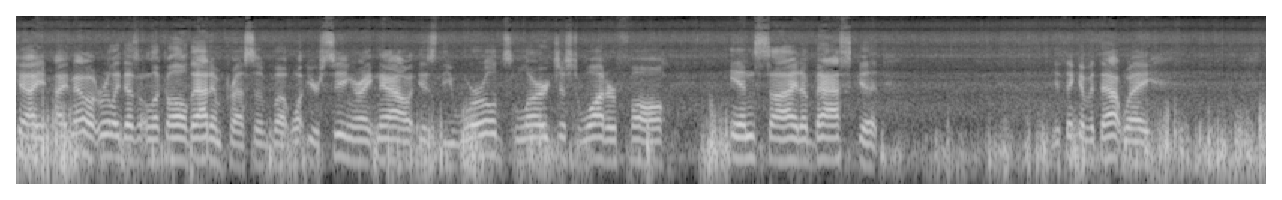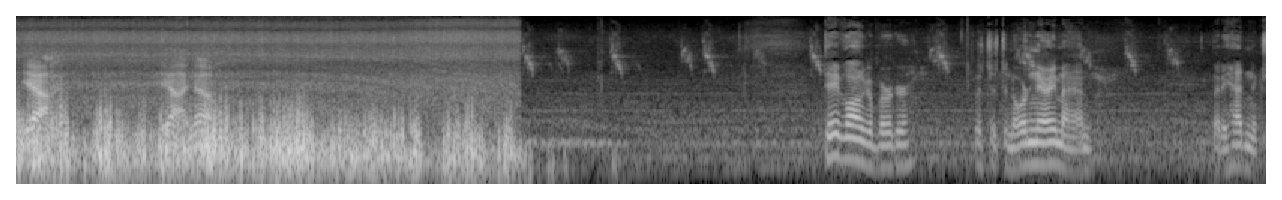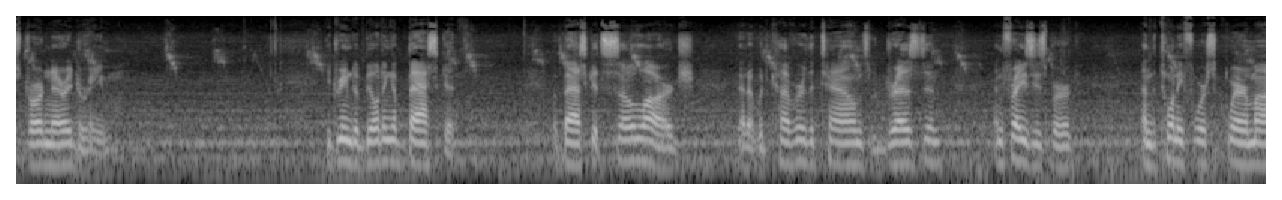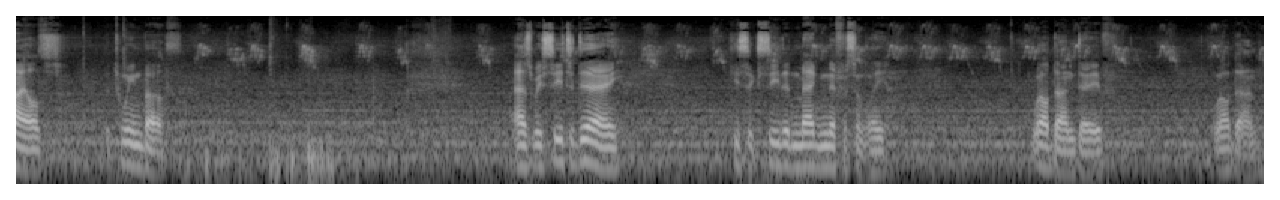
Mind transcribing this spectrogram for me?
Okay, I, I know it really doesn't look all that impressive, but what you're seeing right now is the world's largest waterfall inside a basket. You think of it that way, yeah. Yeah, I know. Dave Longaberger was just an ordinary man, but he had an extraordinary dream. He dreamed of building a basket, a basket so large that it would cover the towns of Dresden and Frazeysburg and the 24 square miles between both. As we see today, he succeeded magnificently. Well done, Dave. Well done.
